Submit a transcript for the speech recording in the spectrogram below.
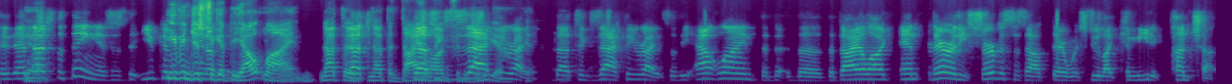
and yeah. that's the thing is is that you can even just you know, to get the outline not the not the dialogue that's exactly right. Yeah. that's exactly right. So the outline the, the the dialogue and there are these services out there which do like comedic punch up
